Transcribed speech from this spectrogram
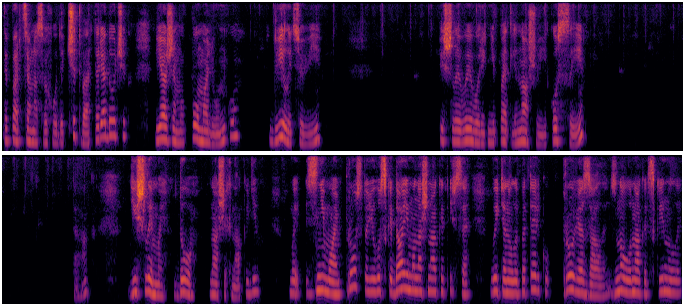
тепер це у нас виходить четвертий рядочок. В'яжемо по малюнку, дві лицьові, пішли виворітні петлі нашої коси. Так, дійшли ми до наших накидів. Ми знімаємо, просто його скидаємо наш накид і все. Витягнули петельку, пров'язали. Знову накид скинули,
